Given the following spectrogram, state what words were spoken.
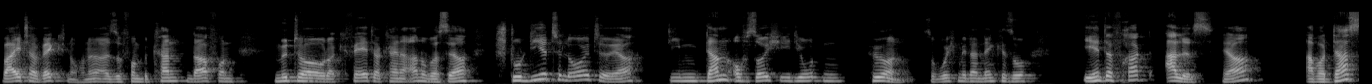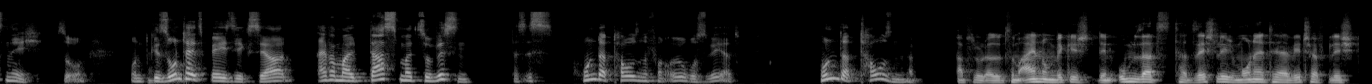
weiter weg noch, ne, also von Bekannten davon, Mütter oder Väter, keine Ahnung was, ja, studierte Leute, ja, die dann auf solche Idioten hören. So, wo ich mir dann denke, so, ihr hinterfragt alles, ja, aber das nicht, so. Und Gesundheitsbasics, ja, einfach mal das mal zu wissen, das ist Hunderttausende von Euros wert. Hunderttausende. Absolut. Also zum einen, um wirklich den Umsatz tatsächlich monetär, wirtschaftlich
